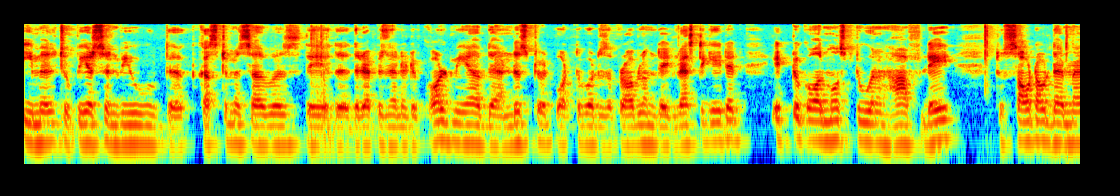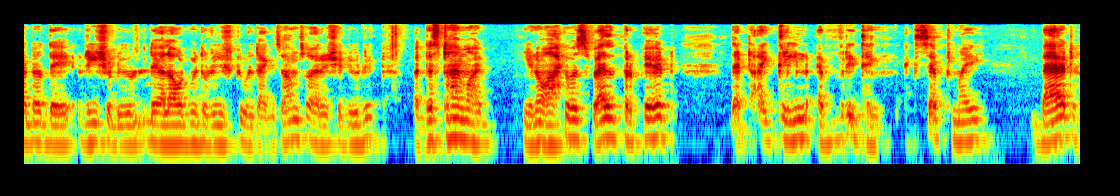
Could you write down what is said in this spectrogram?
email to Pearson VUE the customer service they the, the representative called me up they understood what what was the problem they investigated. It took almost two and a half day to sort out that matter. They rescheduled they allowed me to reschedule the exam so i rescheduled it. But this time i you know i was well prepared that i cleaned everything except my bed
